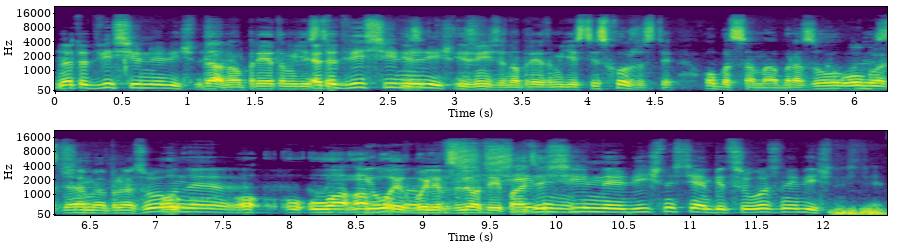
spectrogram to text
Но это две сильные личности. Да, но при этом есть... Это две сильные из, личности. Извините, но при этом есть и схожести. Оба самообразованные. Оба да? самообразованные. О, о, у, у обоих оба были взлеты и падения. Сильные личности, амбициозные личности.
